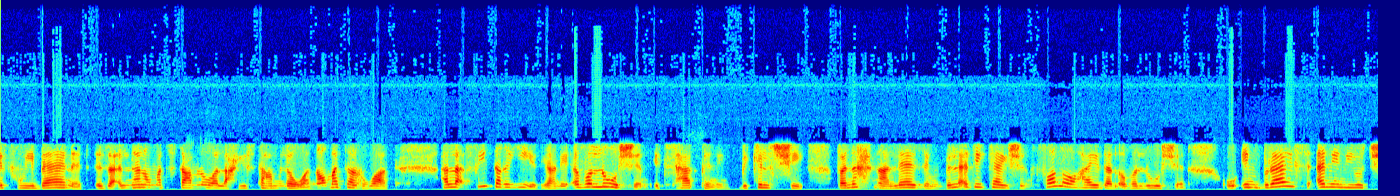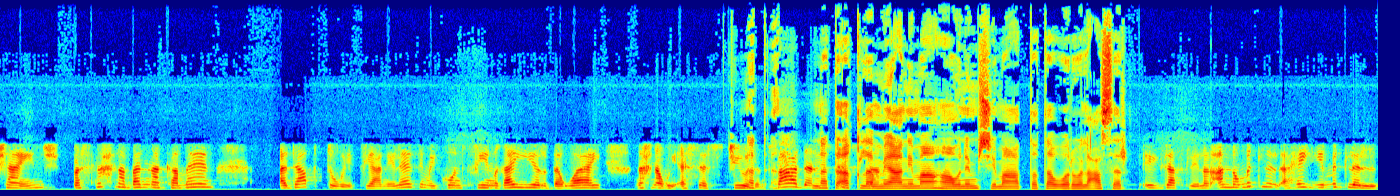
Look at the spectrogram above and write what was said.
if we ban it إذا قلنا لهم ما تستعملوها رح يستعملوها no matter what هلأ في تغيير يعني evolution it's happening بكل شيء. فنحن لازم بال education follow هيدا ال evolution و embrace any new change بس نحن بدنا كمان adapt to it. يعني لازم يكون في نغير the way نحن we assess students. نت... بعد نتأقلم يعني معها ونمشي مع التطور والعصر. Exactly لأنه مثل هي مثل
